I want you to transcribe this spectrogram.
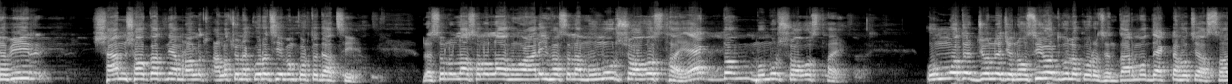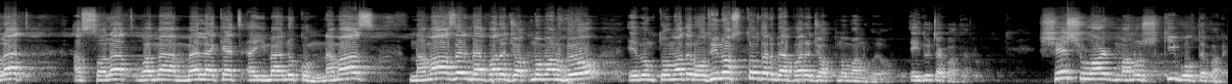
নবীর শান শওকত নিয়ে আমরা আলোচনা করেছি এবং করতে যাচ্ছি রসুল্লাহ সাল আলী হাসাল্লাম মুমূর্ষ অবস্থায়, একদম মুমূর্ষ অবস্থায় উম্মতের জন্য যে নসিহতগুলো করেছেন, তার মধ্যে একটা হচ্ছে আসলাত আসলাত ওয়ামা মালাকাত আইমানুকুম। নামাজ, নামাজের ব্যাপারে যত্নবান হয়েও এবং তোমাদের অধীনস্থদের ব্যাপারে যত্নবান হয়েও। এই দুটা কথা। শেষ ওয়ার্ড মানুষ কি বলতে পারে?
